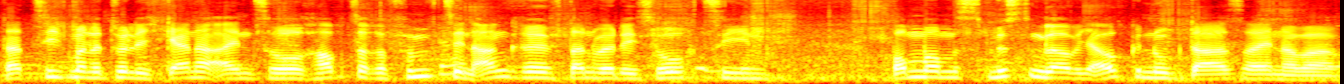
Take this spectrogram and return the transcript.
Da zieht man natürlich gerne eins hoch. Hauptsache 15 Angriff, dann würde ich es hochziehen. Bonbons müssten glaube ich auch genug da sein, aber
